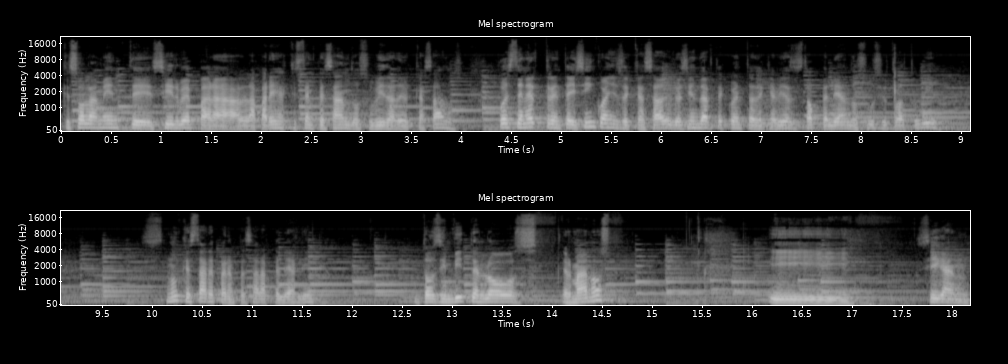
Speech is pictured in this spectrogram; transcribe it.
que solamente sirve para la pareja que está empezando su vida de casados. Puedes tener 35 años de casado y recién darte cuenta de que habías estado peleando sucio toda tu vida. Nunca es tarde para empezar a pelear limpio. Entonces inviten los hermanos y sigan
